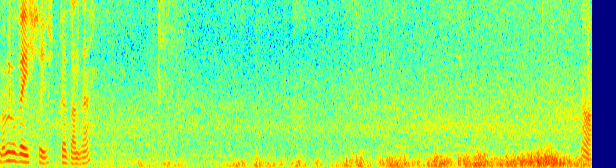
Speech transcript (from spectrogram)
Mamy wejście już pokazane. No.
